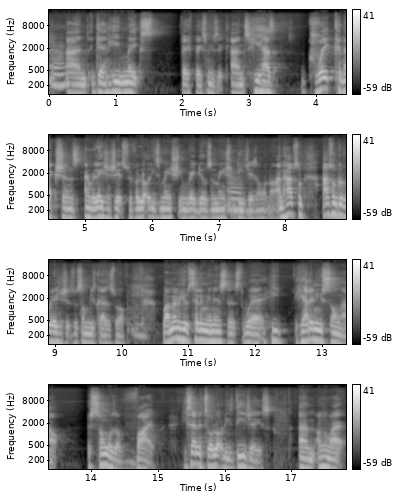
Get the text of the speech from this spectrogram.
and again, he makes faith based music, and he has great connections and relationships with a lot of these mainstream radios and mainstream mm. DJs and whatnot. And I have some, I have some good relationships with some of these guys as well. Mm. But I remember he was telling me an instance where he he had a new song out. The song was a vibe. He sent it to a lot of these DJs. Um, I'm talking about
